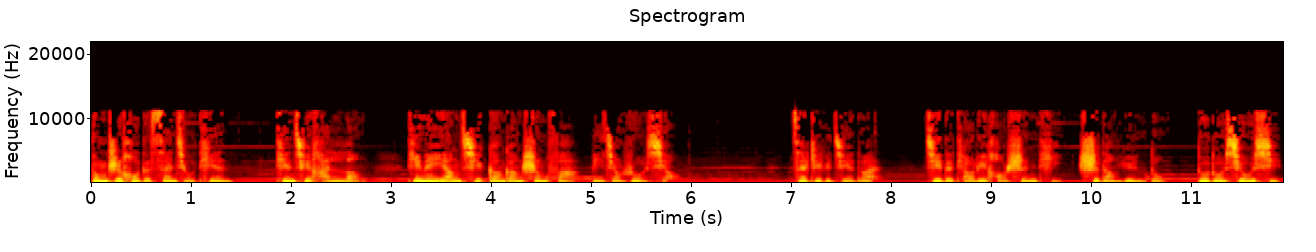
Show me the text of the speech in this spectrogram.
冬至后的三九天，天气寒冷，体内阳气刚刚生发，比较弱小。在这个阶段，记得调理好身体，适当运动，多多休息，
